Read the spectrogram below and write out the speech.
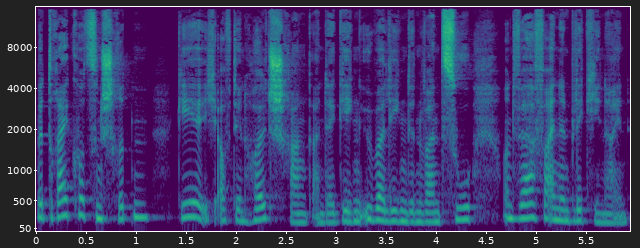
Mit drei kurzen Schritten gehe ich auf den Holzschrank an der gegenüberliegenden Wand zu und werfe einen Blick hinein.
